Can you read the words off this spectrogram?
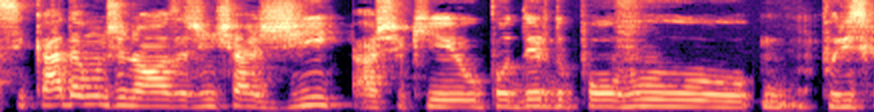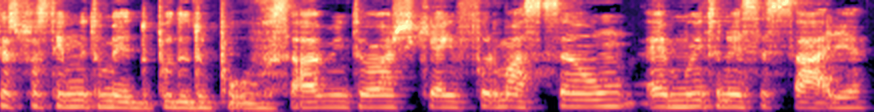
se cada um de nós a gente agir, acho que o poder do povo. Por isso que as pessoas têm muito medo do poder do povo, sabe? Então, acho que a informação é muito necessária.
